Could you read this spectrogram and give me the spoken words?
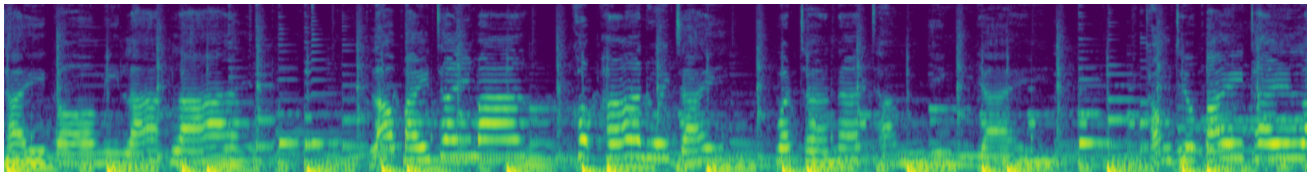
ไทยก็มีหลากหลายลาวไปไทยมา คบหาด้วยใจ วัฒนธรรมยิ่งใหญ่ ท่องเที่ยวไปไทยล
